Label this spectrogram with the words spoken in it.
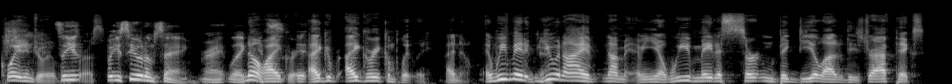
quite enjoyable So you, for us. but you see what I'm saying, right? Like No, I agree. it- I agree. I agree completely. I know, and we've made it. You and I have not made. I mean, you know, we've made a certain big deal out of these draft picks.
